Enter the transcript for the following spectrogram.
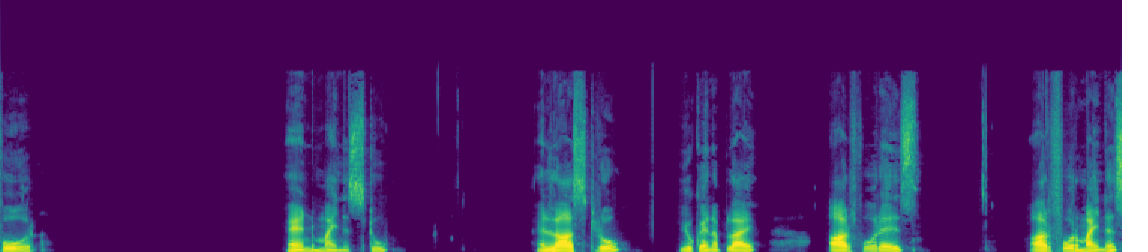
4 and minus 2 and last row you can apply R4 as R4 minus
